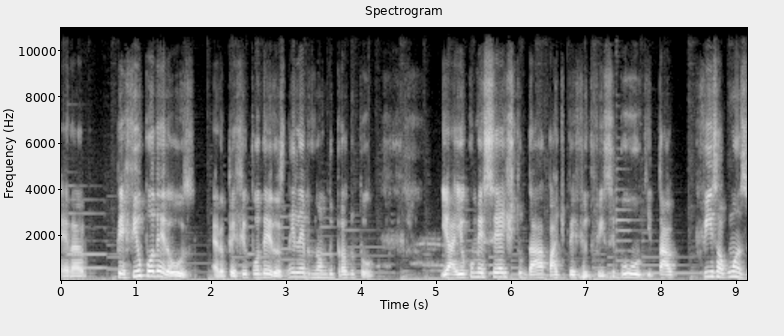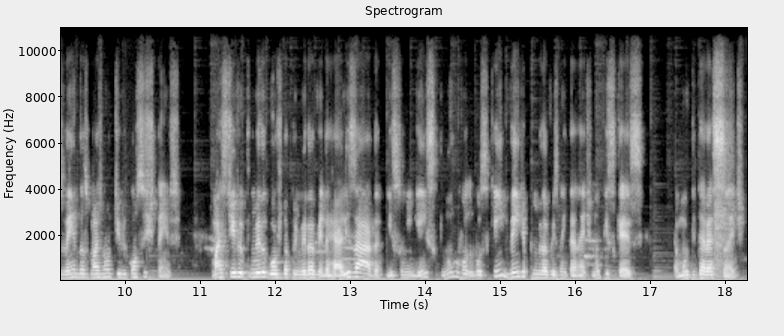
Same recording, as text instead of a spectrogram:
era perfil poderoso. Era o perfil poderoso, nem lembro o nome do produtor. E aí eu comecei a estudar a parte de perfil do Facebook e tal. Fiz algumas vendas, mas não tive consistência. Mas tive o primeiro gosto da primeira venda realizada. Isso ninguém nunca você quem vende a primeira vez na internet nunca esquece. É muito interessante.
